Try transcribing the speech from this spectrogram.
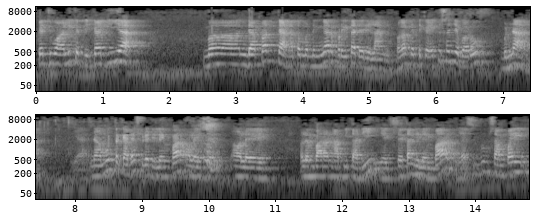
kecuali ketika dia mendapatkan atau mendengar berita dari langit. Maka ketika itu saja baru benar. Ya, namun terkadang sudah dilempar oleh oleh lemparan api tadi, ya setan dilempar ya sebelum sampai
